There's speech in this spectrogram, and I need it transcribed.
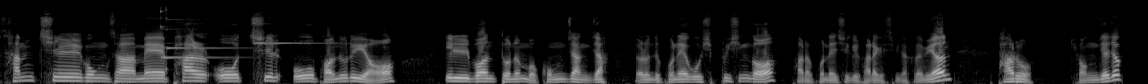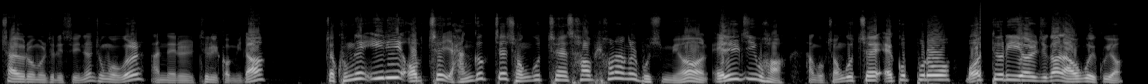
3703-8575번으로요. 1번 또는 뭐 공장자 여러분들 보내고 싶으신 거 바로 보내시길 바라겠습니다. 그러면 바로 경제적 자유로움을 드릴 수 있는 종목을 안내를 드릴 겁니다. 자, 국내 1위 업체 양극재 전구체 사업 현황을 보시면 LG화학, 한국 전구체, 에코프로, 머트리얼즈가 나오고 있고요.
